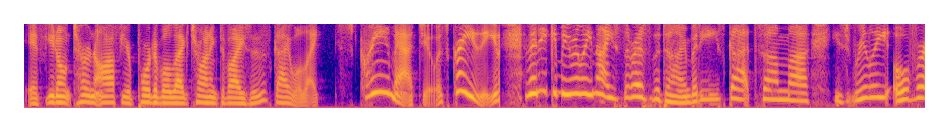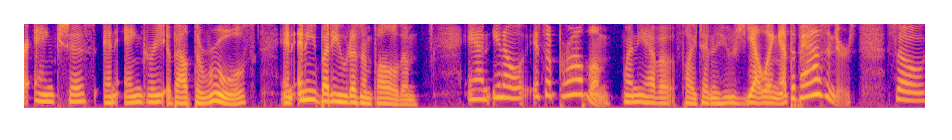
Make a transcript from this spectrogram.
if you don't turn off your portable electronic devices, this guy will like scream at you. It's crazy. And then he can be really nice the rest of the time, but he's got some, uh, he's really over anxious and angry about the rules and anybody who doesn't follow them. And, you know, it's a problem when you have a flight attendant who's yelling at the passengers. So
